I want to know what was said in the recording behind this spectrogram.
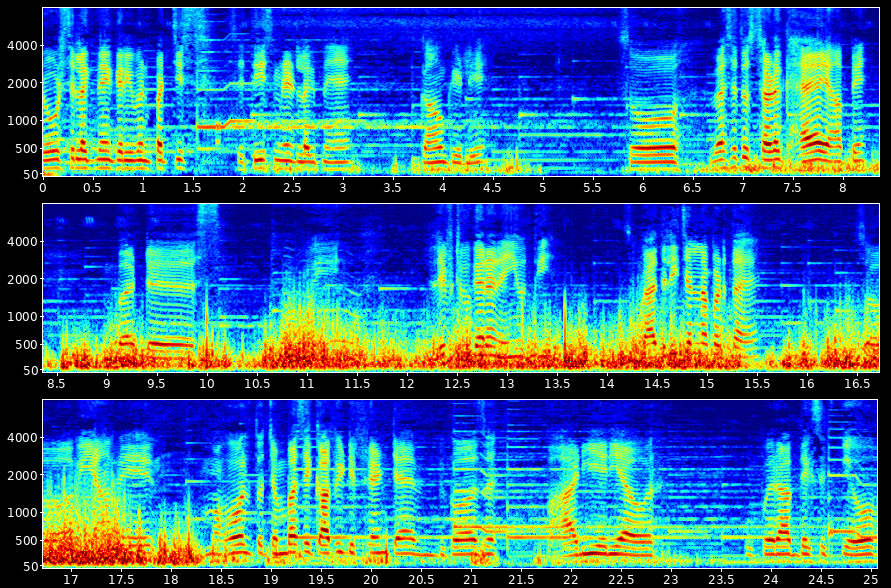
रोड से लगते हैं करीबन 25 से 30 मिनट लगते हैं गाँव के लिए। सो वैसे तो सड़क है यहाँ पे बट कोई लिफ्ट वगैरह नहीं होती। पैदल ही चलना पड़ता है। सो अभी यहाँ पे माहौल तो चंबा से काफ़ी डिफरेंट है बिकॉज़ पहाड़ी एरिया और ऊपर आप देख सकते हो,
